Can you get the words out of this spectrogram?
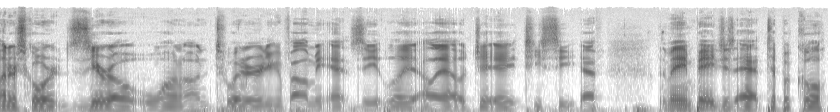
underscore zero one on Twitter. You can follow me at Z L A L J A T C F. The main page is at typical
